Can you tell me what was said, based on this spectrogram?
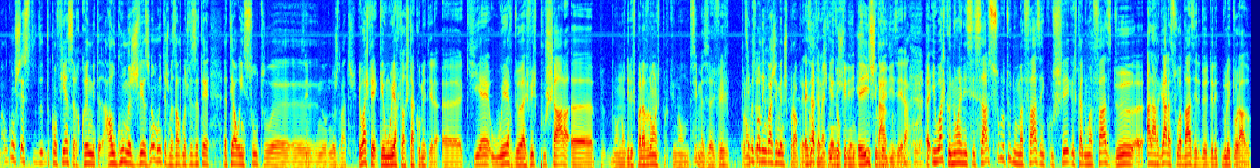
algum excesso de, de, confiança, recorrendo muito, algumas vezes, não muitas, mas algumas vezes até, até ao insulto uh, uh, no, nos debates? Eu acho que é, que é, um erro que ele está a cometer, uh, que é o erro de, às vezes, puxar, não, não dir os palavrões, porque não. Sim, mas às vezes Pronto. Sim, mas uma linguagem menos própria. Exatamente, talvez, menos, que eu, é isso que eu queria dizer. Vá, eu acho que não é necessário, sobretudo numa fase em que o Chega está numa fase de uh, alargar a sua base de, de, do eleitorado.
